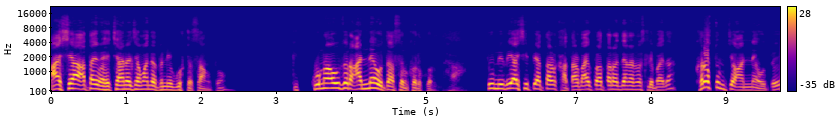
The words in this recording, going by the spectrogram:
अशा आता ह्या चॅनलच्या माध्यमातून एक गोष्ट सांगतो की कुणावर जर अन्याय होत असेल खरोखर हा तुम्ही बी अशी पेताळ खाताळ बायको तारा देणार नसले पाहिजे खरंच तुमचा अन्याय होतोय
